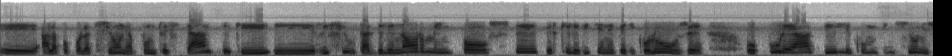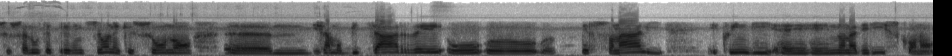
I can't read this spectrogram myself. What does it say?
eh, alla popolazione appunto esitante che eh, rifiuta delle norme imposte perché le ritiene pericolose oppure ha delle convinzioni su salute e prevenzione che sono ehm, diciamo bizzarre o, o personali e quindi eh, non aderiscono.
